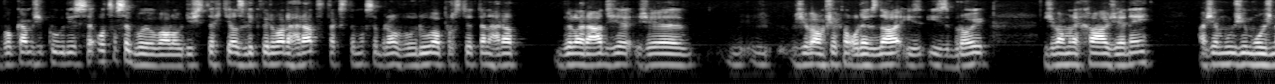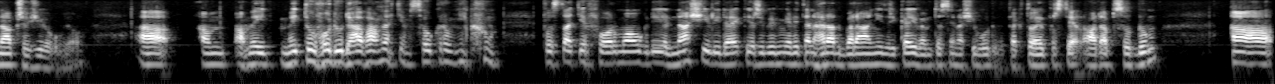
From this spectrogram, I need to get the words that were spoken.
V okamžiku, kdy se, o co se bojovalo, když jste chtěl zlikvidovat hrad, tak jste mu sebral vodu a prostě ten hrad byl rád, že, že že vám všechno odevzdá, i, i zbroj, že vám nechá ženy a že muži možná přežijou. Jo. A, a, a my, my tu vodu dáváme těm soukromníkům v podstatě formou, kdy naši lidé, kteří by měli ten hrad bránit, říkají, vemte si naši vodu. Tak to je prostě ad absurdum. A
